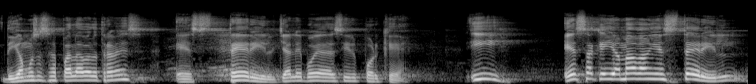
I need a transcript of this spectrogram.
Digamos esa palabra otra vez. Estéril. Ya les voy a decir por qué. Y esa que llamaban estéril,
